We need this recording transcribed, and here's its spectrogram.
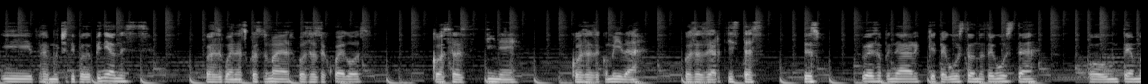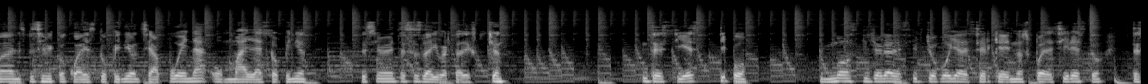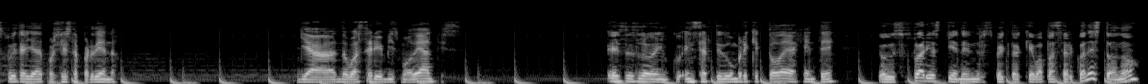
y pues, hay muchos tipos de opiniones, cosas buenas, cosas malas, cosas de juegos, cosas de cine, cosas de comida, cosas de artistas. Entonces puedes opinar que te gusta o no te gusta, o un tema en específico, cuál es tu opinión, sea buena o mala es tu opinión. Simplemente esa es la libertad de expresión. Entonces, si es tipo Musk llega a decir yo voy a decir que no se puede decir esto, entonces Twitter ya por sí está perdiendo. Ya no va a ser el mismo de antes. Esa es la incertidumbre que toda la gente, los usuarios tienen respecto a qué va a pasar con esto, ¿no?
